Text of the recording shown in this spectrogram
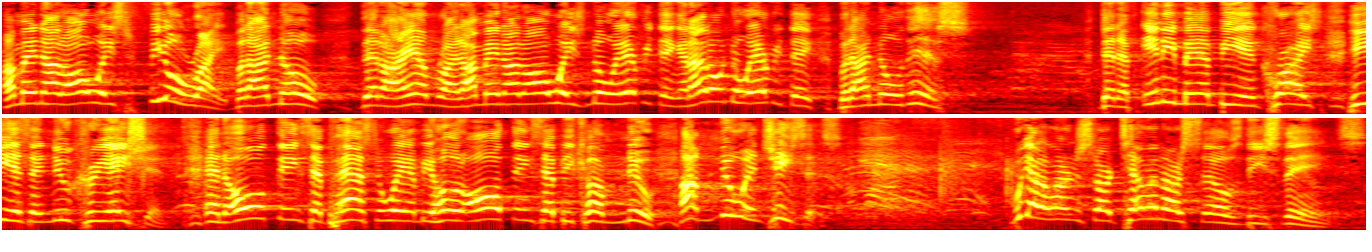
I may not always feel right, but I know that I am right. I may not always know everything, and I don't know everything, but I know this that if any man be in Christ, he is a new creation. And old things have passed away, and behold, all things have become new. I'm new in Jesus. We got to learn to start telling ourselves these things.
